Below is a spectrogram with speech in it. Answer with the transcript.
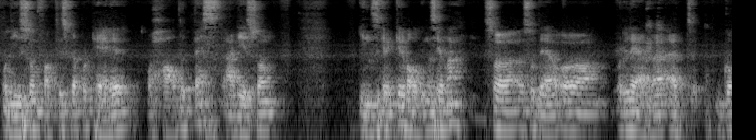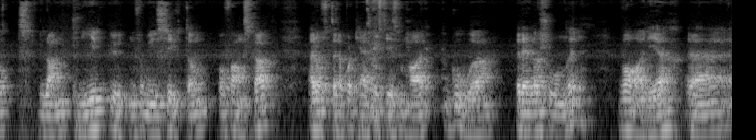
Og de som faktisk rapporterer å ha det best, er de som innskrenker valgene sine. Så, så det å å leve et godt, langt liv uten for mye sykdom og faenskap, er ofte rapportert hos de som har gode relasjoner, varige eh,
